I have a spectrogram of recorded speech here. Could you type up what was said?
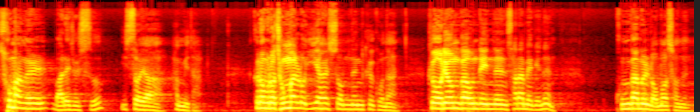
소망을 말해줄 수 있어야 합니다. 그러므로 정말로 이해할 수 없는 그 고난, 그 어려움 가운데 있는 사람에게는 공감을 넘어서는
